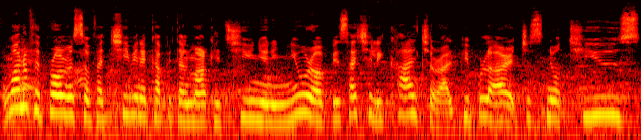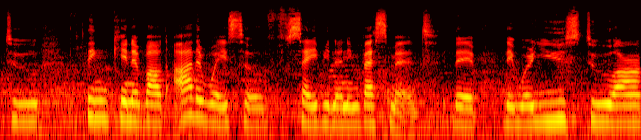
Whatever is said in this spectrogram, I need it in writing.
One of the problems of achieving a capital markets union in Europe is actually cultural. People are just not used to thinking about other ways of saving and investment. They, they were used to uh,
